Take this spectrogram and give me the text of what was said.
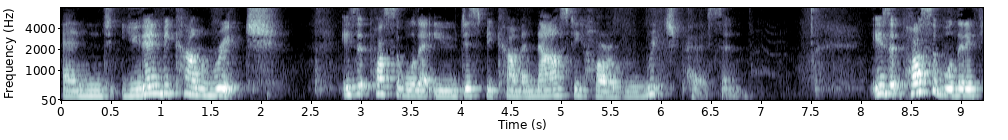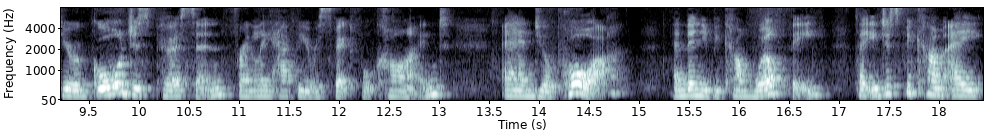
and you then become rich, is it possible that you just become a nasty, horrible, rich person? Is it possible that if you're a gorgeous person, friendly, happy, respectful, kind, and you're poor, and then you become wealthy, that you just become a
